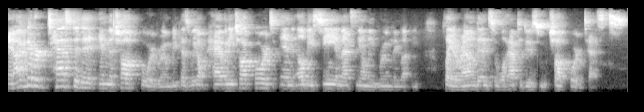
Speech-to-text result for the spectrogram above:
And I've never tested it in the chalkboard room because we don't have any chalkboards in LBC, and that's the only room they let me play around in, so we'll have to do some chalkboard tests.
